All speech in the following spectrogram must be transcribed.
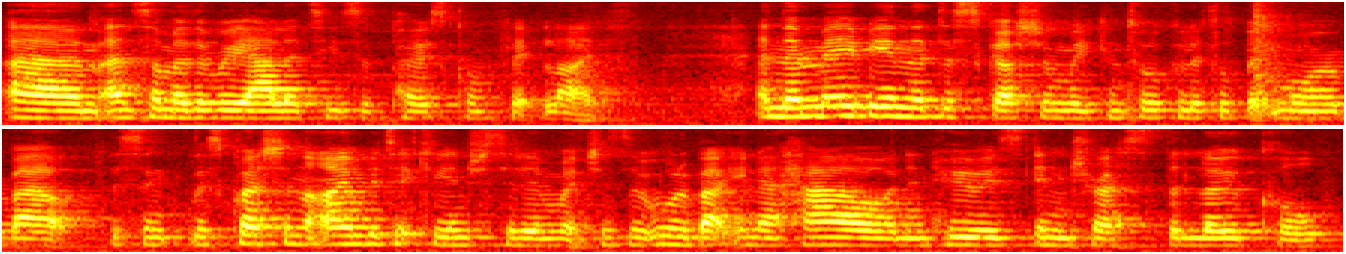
um, and some of the realities of post conflict life. And then maybe in the discussion we can talk a little bit more about this, this question that I'm particularly interested in, which is all about you know how and in whose interest the local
